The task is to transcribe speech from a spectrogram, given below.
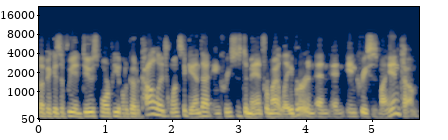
but because if we induce more people to go to college, once again that increases demand for my labor and and, and increases my income.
